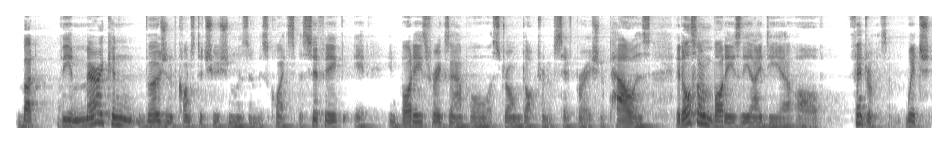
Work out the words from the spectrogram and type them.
But the American version of constitutionalism is quite specific. It embodies, for example, a strong doctrine of separation of powers. It also embodies the idea of federalism, which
